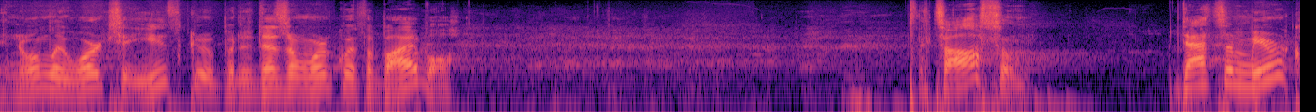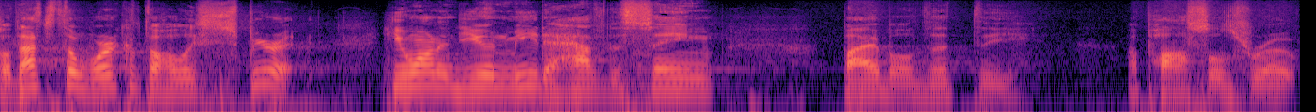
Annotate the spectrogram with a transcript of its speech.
it normally works at youth group, but it doesn't work with the Bible. It's awesome. That's a miracle. That's the work of the Holy Spirit. He wanted you and me to have the same Bible that the apostles wrote.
